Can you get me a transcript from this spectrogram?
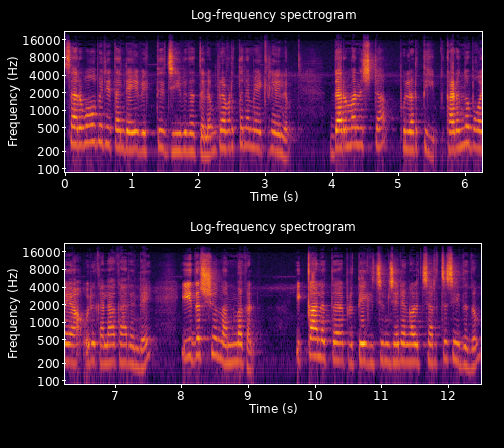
സർവോപരി തന്റെ വ്യക്തി ജീവിതത്തിലും പ്രവർത്തന മേഖലയിലും ധർമ്മനിഷ്ഠ പുലർത്തിയും കടന്നുപോയ ഒരു കലാകാരന്റെ ഈദർശ നന്മകൾ ഇക്കാലത്ത് പ്രത്യേകിച്ചും ജനങ്ങൾ ചർച്ച ചെയ്തതും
